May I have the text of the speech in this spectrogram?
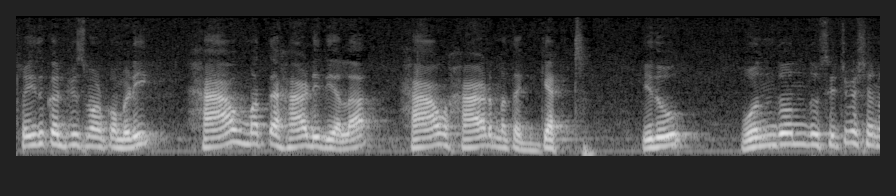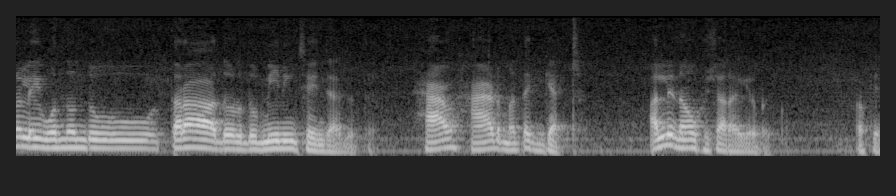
ಸೊ ಇದು ಕನ್ಫ್ಯೂಸ್ ಮಾಡ್ಕೊಬೇಡಿ. ಹ್ಯಾವ್ ಮತ್ತು ಹ್ಯಾಡ್ ಇದೆಯಲ್ಲ? ಹ್ಯಾವ್ ಹ್ಯಾಡ್ ಮತ್ತು ಗೆಟ್ ಇದು ಒಂದೊಂದು ಸಿಚುವೇಷನಲ್ಲಿ ಒಂದೊಂದು ಥರ ಅದರದ್ದು ಮೀನಿಂಗ್ ಚೇಂಜ್ ಆಗುತ್ತೆ. ಹ್ಯಾವ್ ಹ್ಯಾಡ್ ಮತ್ತು ಗೆಟ್ ಅಲ್ಲಿ ನಾವು ಹುಷಾರಾಗಿರಬೇಕು. ಓಕೆ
